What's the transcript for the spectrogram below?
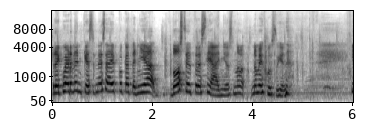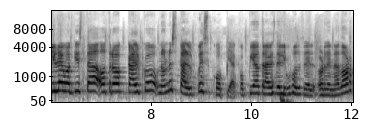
recuerden que en esa época tenía 12, 13 años, no, no me juzguen. Y luego aquí está otro calco, no, no es calco, es copia. Copia a través del dibujo desde el ordenador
